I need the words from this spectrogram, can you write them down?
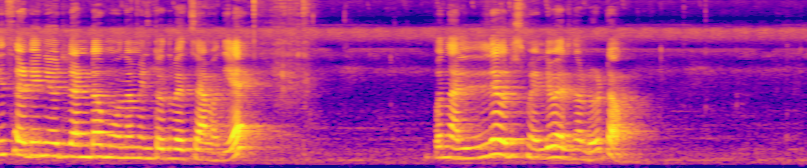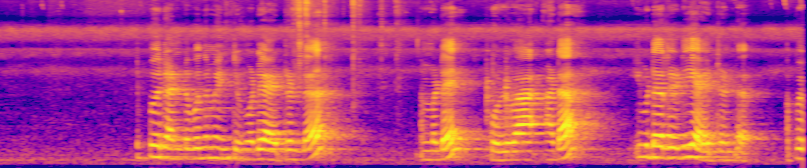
ഈ സൈഡ് ഇനി ഒരു രണ്ടോ മൂന്നോ മിനിറ്റ് ഒന്ന് വെച്ചാൽ മതിയേ. ഇപ്പം നല്ല ഒരു സ്മെല്ല് വരുന്നുണ്ട് കേട്ടോ. ഇപ്പോൾ രണ്ട് മൂന്ന് മിനിറ്റും കൂടി ആയിട്ടുണ്ട്. നമ്മുടെ കൊഴുവ അട ഇവിടെ റെഡി ആയിട്ടുണ്ട്. അപ്പോൾ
